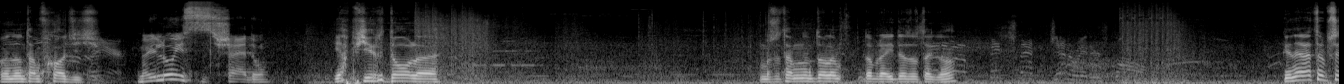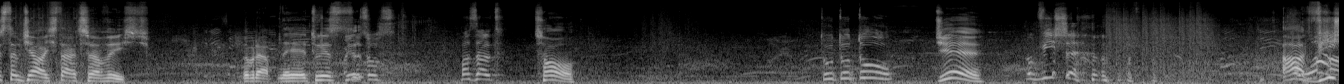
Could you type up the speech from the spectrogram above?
Będą tam wchodzić. No i Luis zszedł. Ja pierdolę. Może tam na dole... Dobra, idę do tego. Generator przestał działać, tak, trzeba wyjść. Dobra, y, tu jest... O Jezus! Bazalt! Co? Tu, tu, tu! Gdzie? No wiszę! A, wiś!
